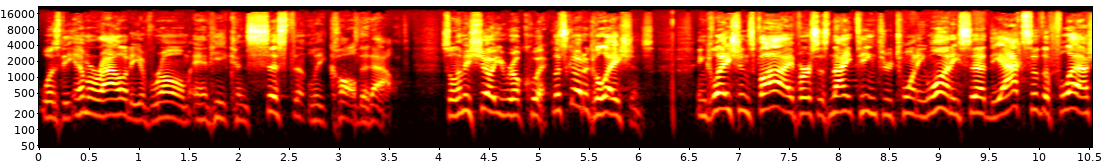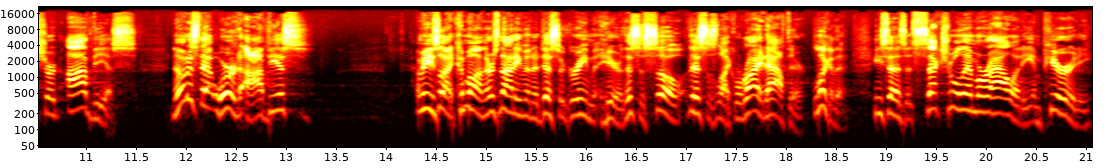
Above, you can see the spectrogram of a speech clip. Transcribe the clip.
was the immorality of Rome, and he consistently called it out. So let me show you real quick. Let's go to Galatians. In Galatians 5, verses 19 through 21, he said, The acts of the flesh are obvious. Notice that word obvious. I mean, he's like, come on, there's not even a disagreement here. This is so, this is like right out there. Look at it. He says it's sexual immorality, impurity,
